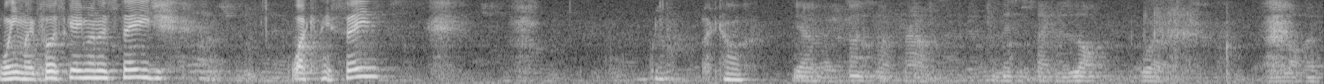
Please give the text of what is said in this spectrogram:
win my first game on the stage what can I say? Know. Yeah, going so proud. And this has taken a lot of work and a lot of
